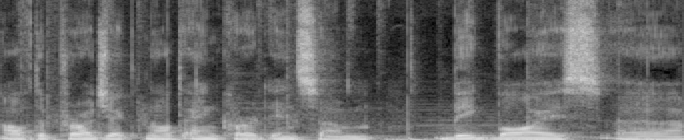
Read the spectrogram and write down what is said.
of the project, not anchored in some big boys uh,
